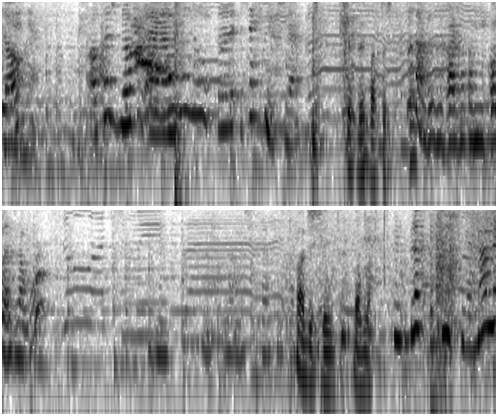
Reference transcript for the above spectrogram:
blok. O, to jest blok e, techniczny. Wyzywa coś. Co tam wyzywasz na tą Nikolę znowu? Mhm. No, muszę sobie coś A, gdzieś się idzie. Dobra. Więc blok techniczny mamy.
